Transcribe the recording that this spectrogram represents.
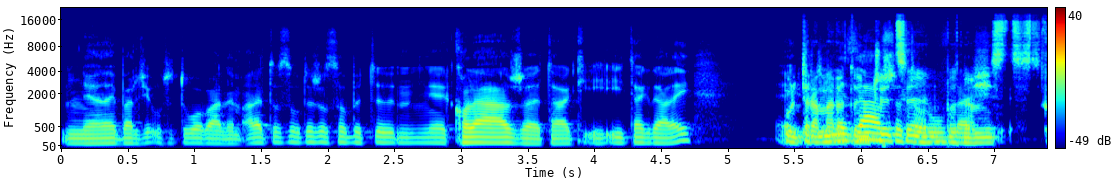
najbardziej utytułowanym, ale to są też osoby, ty, kolarze, tak, i, i tak dalej. E, Ultramaratończycy, bo tam jest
